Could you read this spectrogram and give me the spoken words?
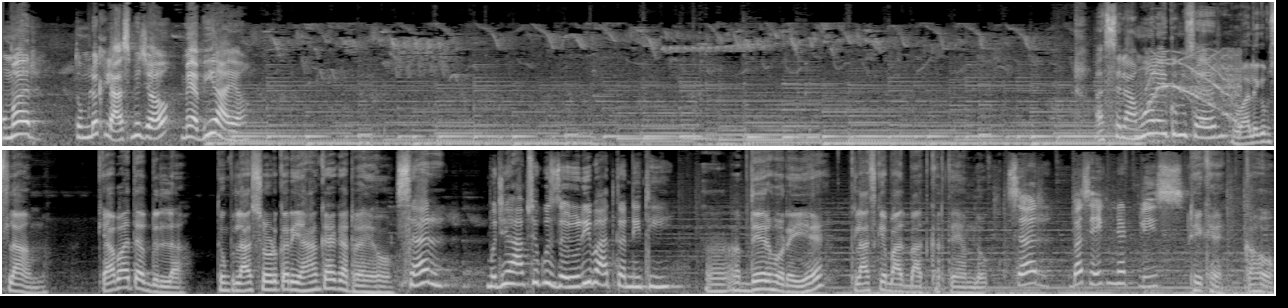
उमर तुम लोग क्लास में जाओ। मैं अभी आया। अस्सलाम वालेकुम सर। वालेकुम सलाम। क्या बात है अब्दुल्ला? तुम क्लास छोड़कर यहाँ क्या कर रहे हो? सर मुझे आपसे कुछ ज़रूरी बात करनी थी। अब देर हो रही है। क्लास के बाद बात करते हैं हम लोग। सर बस एक मिनट प्लीज़ ठीक है कहो।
